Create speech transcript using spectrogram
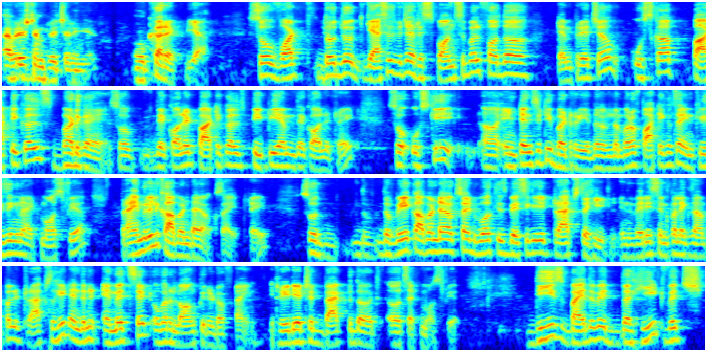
average temperature here. Okay. correct, yeah. So what the, the gases which are responsible for the temperature, उसका particles बढ़ हैं. So they call it particles ppm, they call it right. So उसकी uh, intensity बढ़ रही है. The number of particles are increasing in atmosphere, primarily carbon dioxide, right? So the, the way carbon dioxide works is basically it traps the heat. In a very simple example, it traps the heat and then it emits it over a long period of time. It radiates it back to the Earth- Earth's atmosphere. These, by the way, the heat which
